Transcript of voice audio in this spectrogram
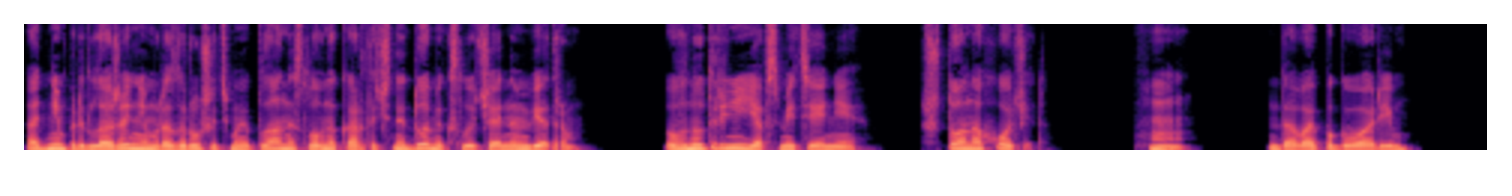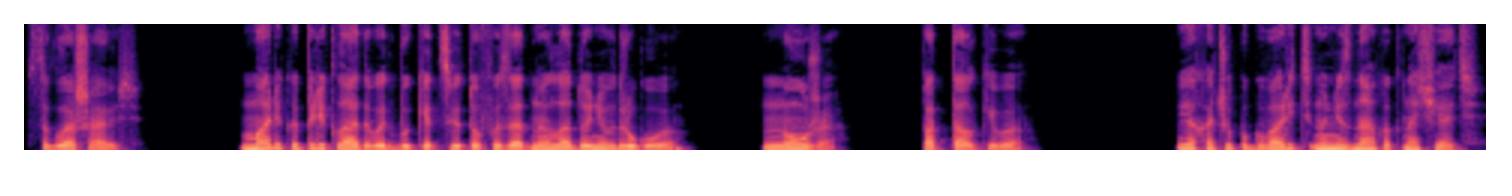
Одним предложением разрушить мои планы, словно карточный домик случайным ветром. Внутренне я в смятении. Что она хочет? Хм, давай поговорим. Соглашаюсь. Марика перекладывает букет цветов из одной ладони в другую. «Ну же!» Подталкиваю. Я хочу поговорить, но не знаю, как начать.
